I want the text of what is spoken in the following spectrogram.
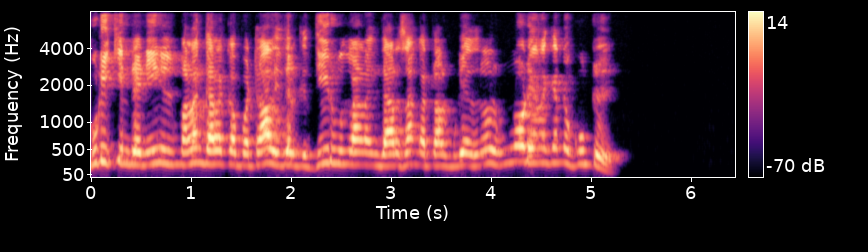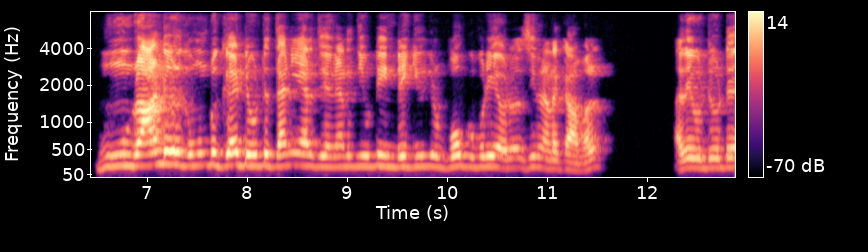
குடிக்கின்ற நீரில் மலம் கலக்கப்பட்டால் இதற்கு தீர்வு காண இந்த அரசாங்கத்தால் முடியாததுனால் உன்னோடு எனக்கு என்ன கூட்டு? மூன்று ஆண்டுகளுக்கு முன்பு கேட்டு விட்டு தனி அரசியல் நடத்தி விட்டு இன்றைக்கு இருக்கிற போக்குப்படி அவர் வசதியில் நடக்காமல் அதை விட்டு விட்டு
